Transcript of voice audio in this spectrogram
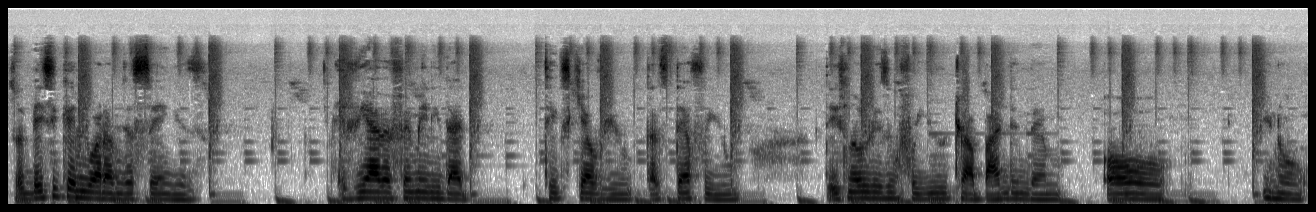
So basically, what I'm just saying is, if you have a family that takes care of you, that's there for you, there's no reason for you to abandon them or, you know,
